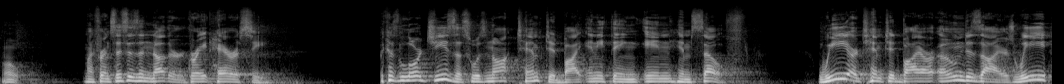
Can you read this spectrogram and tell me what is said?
Well, my friends, this is another great heresy. Because the Lord Jesus was not tempted by anything in himself. We are tempted by our own desires. We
